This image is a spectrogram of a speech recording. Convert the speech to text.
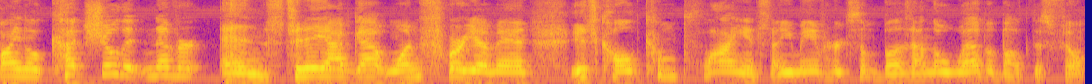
final cut show that never ends. Today I've got one for you, man. It's called Compliance. Now you may have heard some buzz on the web about this film.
